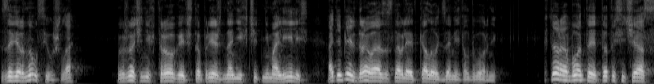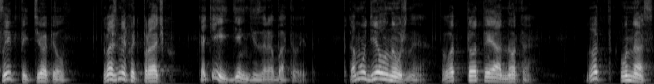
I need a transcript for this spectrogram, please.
завернулась и ушла. Уж очень их трогает, что прежде на них чуть не молились, а теперь дрова заставляют колоть, заметил дворник. Кто работает, тот и сейчас сыт и тепел. Возьми хоть прачку. Какие деньги зарабатывает? Потому дело нужное. Вот то-то и оно-то. Вот у нас,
